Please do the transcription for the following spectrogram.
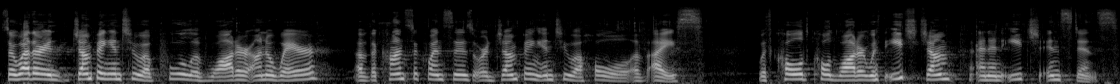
So, whether in jumping into a pool of water unaware of the consequences or jumping into a hole of ice with cold, cold water, with each jump and in each instance,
